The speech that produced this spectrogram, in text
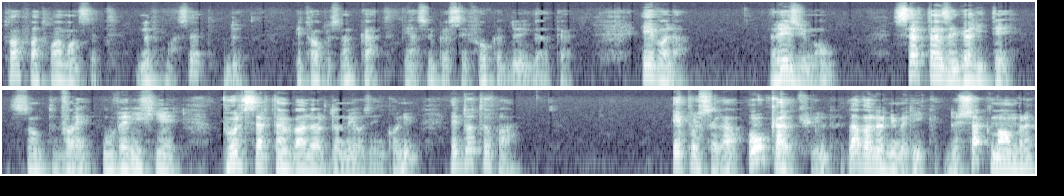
3 fois 3 moins 7. 9 moins 7, 2. Et 3 plus 1, 4. Bien sûr que c'est faux que 2 égale 4. Et voilà. Résumons. Certaines égalités sont vraies ou vérifiées pour certaines valeurs données aux inconnus et d'autres pas. Et pour cela, on calcule la valeur numérique de chaque membre.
